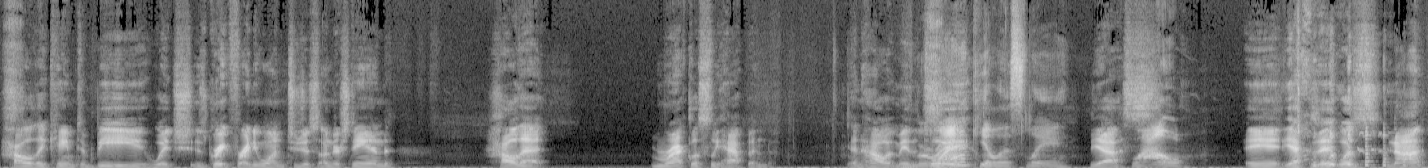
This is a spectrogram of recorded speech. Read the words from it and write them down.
how they came to be, which is great for anyone to just understand how that miraculously happened and how it made the toy. Miraculously. Yes. Wow. And yeah, because it was not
